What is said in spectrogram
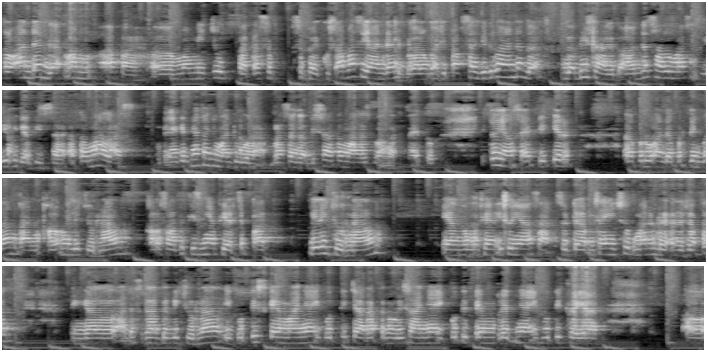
kalau anda nggak mem, apa uh, memicu batas se sebagus apa sih anda? Gitu. Kalau nggak dipaksa gitu kan anda nggak nggak bisa gitu. Anda selalu merasa diri tidak bisa atau malas. Penyakitnya kan cuma dua merasa nggak bisa atau malas banget. Nah itu. Itu yang saya pikir uh, perlu anda pertimbangkan. Kalau milih jurnal kalau strategisnya biar cepat milih jurnal yang kemudian isunya sudah misalnya isu kemarin udah anda dapat tinggal anda sedang pilih jurnal ikuti skemanya ikuti cara penulisannya ikuti template-nya ikuti gaya uh,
